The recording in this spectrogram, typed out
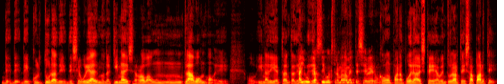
de, de- de cultura, de, de seguridad, en donde aquí nadie se roba un, un- clavo, ¿no? Eh, y nadie tanta de... Hay un castigo extremadamente severo. como para poder este, aventurarte esa parte.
